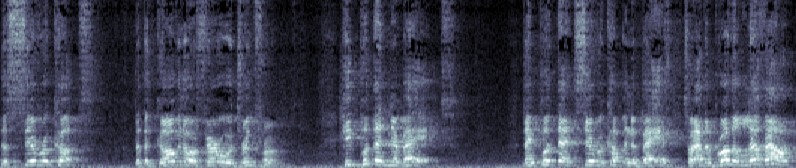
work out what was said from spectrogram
the silver cups that the governor or Pharaoh would drink from, he put that in their bags. They put that silver cup in the bags. So as the brother left out,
